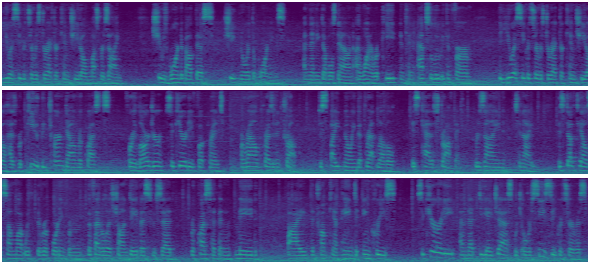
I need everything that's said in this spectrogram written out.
U.S. Secret Service Director Kim Cheatle must resign. She was warned about this. She ignored the warnings. And then he doubles down. I want to repeat and can absolutely confirm the U.S. Secret Service Director Kim Cheatle has repeatedly turned down requests for a larger security footprint around President Trump, despite knowing the threat level is catastrophic. Resign tonight. This dovetails somewhat with the reporting from the Federalist Sean Davis, who said requests had been made by the Trump campaign to increase security and that DHS, which oversees Secret Service,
